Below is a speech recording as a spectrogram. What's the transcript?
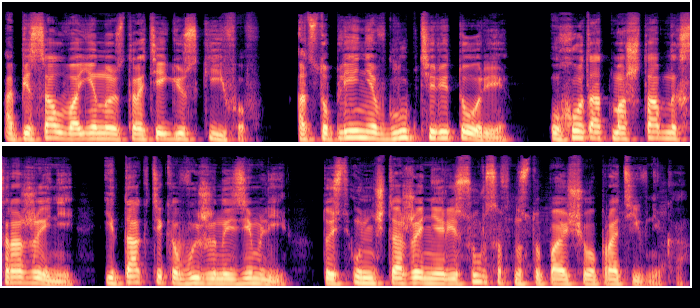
описал военную стратегию скифов. Отступление вглубь территории, уход от масштабных сражений и тактика выжженной земли, то есть уничтожение ресурсов наступающего противника.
